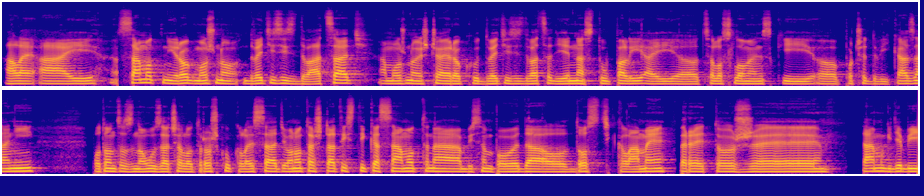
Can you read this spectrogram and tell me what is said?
ale aj samotný rok, možno 2020 a možno ešte aj roku 2021 stúpali aj e, celoslovenský e, počet vykázaní. Potom to znovu začalo trošku klesať. Ono tá štatistika samotná, by som povedal, dosť klame, pretože tam, kde by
